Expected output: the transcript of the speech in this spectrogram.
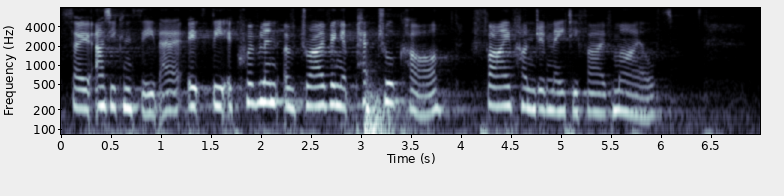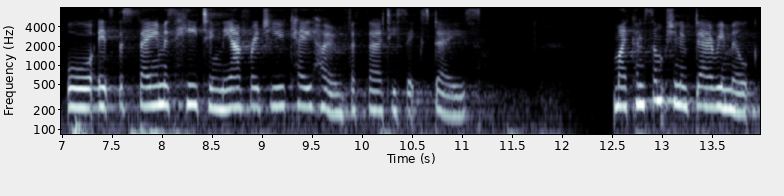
So, as you can see there, it's the equivalent of driving a petrol car 585 miles. Or it's the same as heating the average UK home for 36 days. My consumption of dairy milk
